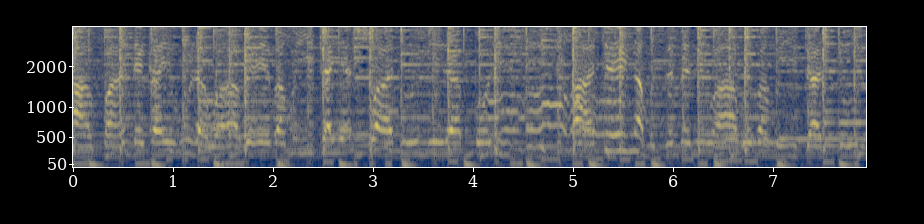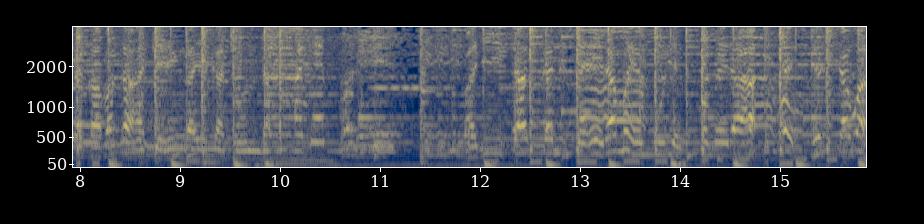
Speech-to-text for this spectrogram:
afande kayihula waabwe bamuyita yesu aduumira poliisi. Ate nga museveni waabwe bamuyita ttunda kabaka ate nga ye katonda. Ate poliisi. Bagiyita kanisa era mwemuli ekkomera eshawa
